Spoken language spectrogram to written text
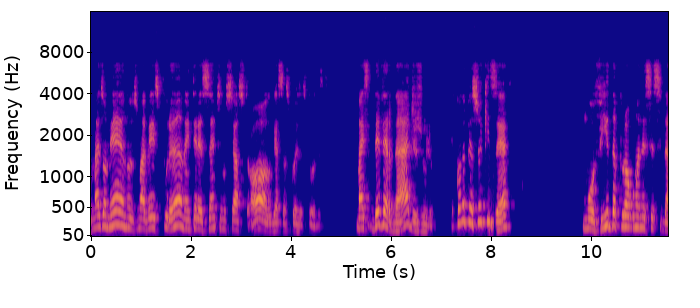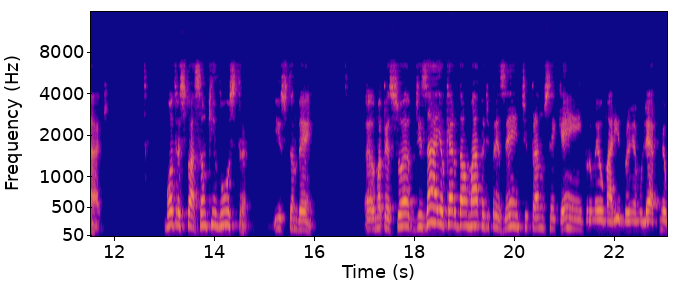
mais ou menos uma vez por ano é interessante no seu astrólogo, essas coisas todas. Mas de verdade, Júlio, é quando a pessoa quiser, movida por alguma necessidade. Uma outra situação que ilustra isso também. É, uma pessoa diz: Ah, eu quero dar um mapa de presente para não sei quem, para o meu marido, para minha mulher, para meu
